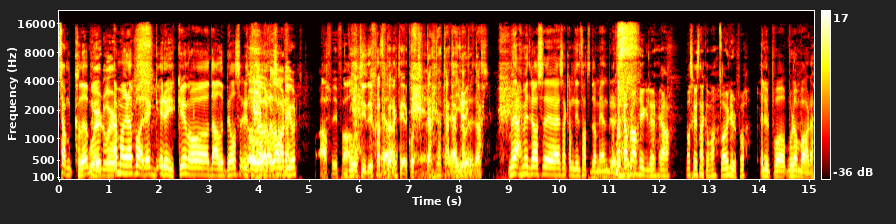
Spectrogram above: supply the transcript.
samme club. Word, word. Jeg mangla bare røyken og Dollar Bills. Utover, Da var det- gjort. Ja, fy faen. Gode tider. Kaste karakterkort. Da, da, da, Jeg gjorde det, altså. Men Ahmed, la oss eh, snakke om din fattigdom igjen, bror. Takk, bra, hyggelig. Ja. Hva skal vi snakke om, da? Hva vil du lure på? Jeg lurer på, hvordan var det?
